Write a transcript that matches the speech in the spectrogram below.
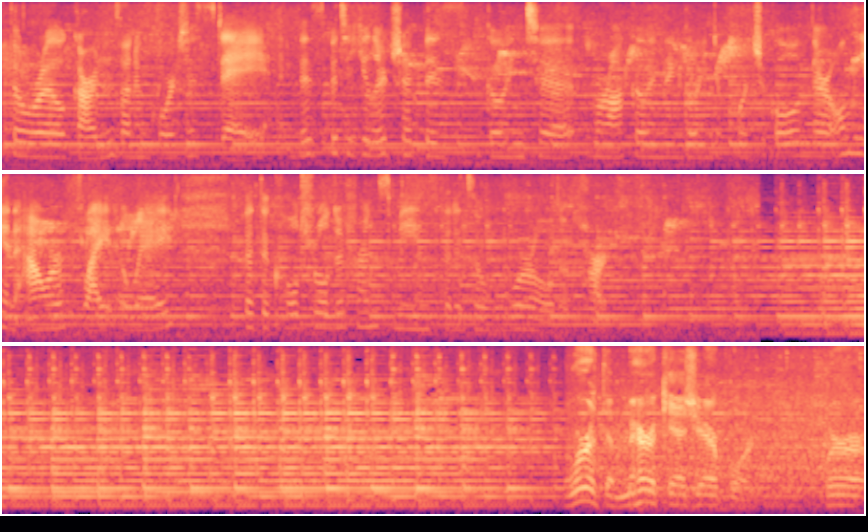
at the Royal Gardens on a gorgeous day. This particular trip is going to Morocco and then going to Portugal. They're only an hour flight away, but the cultural difference means that it's a world apart. We're at the Marrakesh airport. We're,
